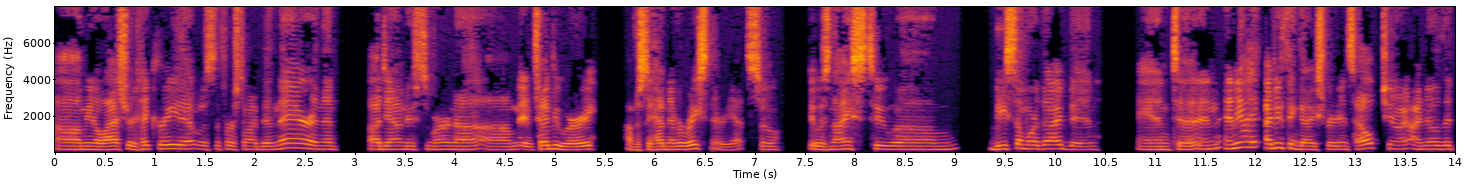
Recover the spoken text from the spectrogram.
Um, you know, last year at Hickory, that was the first time I'd been there, and then uh, down at New Smyrna um, in February. Obviously, had never raced there yet, so it was nice to um, be somewhere that I'd been, and to, and and I, I, do think that experience helped. You know, I, I, know that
